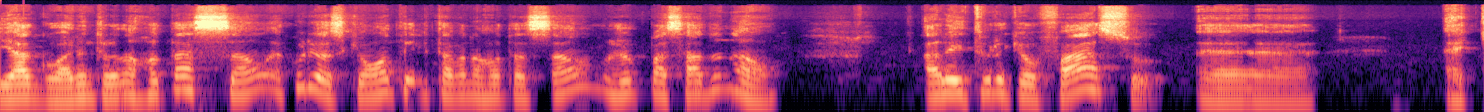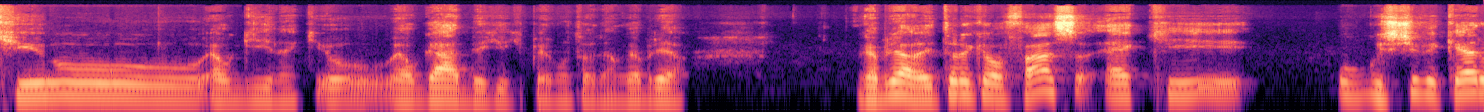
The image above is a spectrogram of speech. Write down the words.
e agora entrou na rotação. É curioso que ontem ele estava na rotação, no jogo passado não. A leitura que eu faço é, é que o. É o Gui, né? Que o, é o Gabi que perguntou, não, né, o Gabriel. Gabriel, a leitura que eu faço é que o Steve Kerr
